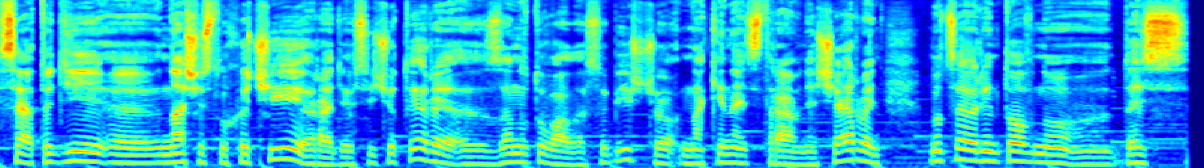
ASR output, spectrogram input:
Все, тоді е, наші слухачі Радіо Сі 4 е, занотували собі, що на кінець травня-червень, ну це орієнтовно е, десь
